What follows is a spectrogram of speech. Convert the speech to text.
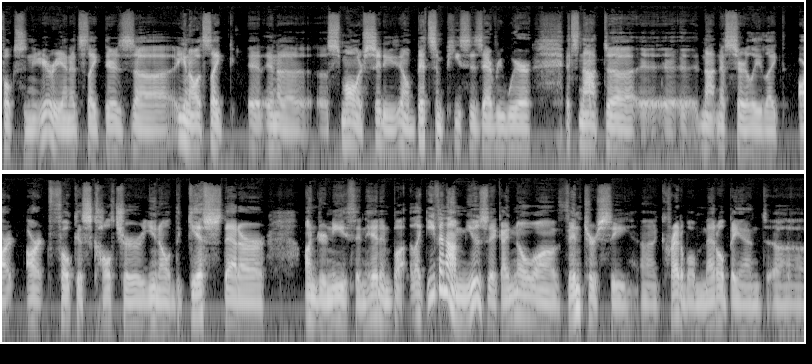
folks in the area, and it's like there's uh, you know, it's like in a, a, smaller city, you know, bits and pieces everywhere. It's not uh, not necessarily like art art focused culture. You know, the gifts that are underneath and hidden. But like even on music, I know uh, Vintersea, uh, incredible metal band, uh,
